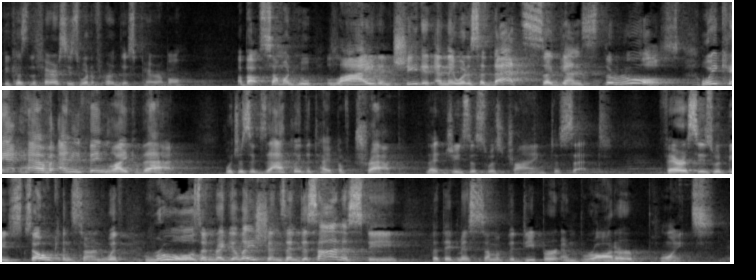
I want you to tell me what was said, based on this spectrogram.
Because the Pharisees would have heard this parable about someone who lied and cheated, and they would have said, That's against the rules. We can't have anything like that, which is exactly the type of trap that Jesus was trying to set. Pharisees would be so concerned with rules and regulations and dishonesty that they'd miss some of the deeper and broader points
